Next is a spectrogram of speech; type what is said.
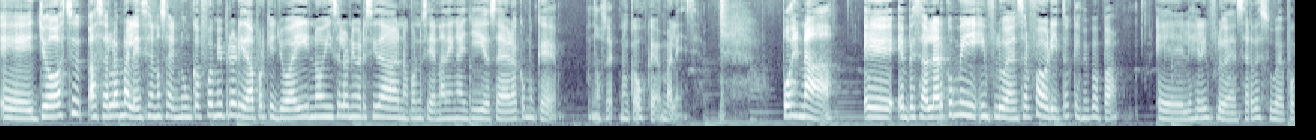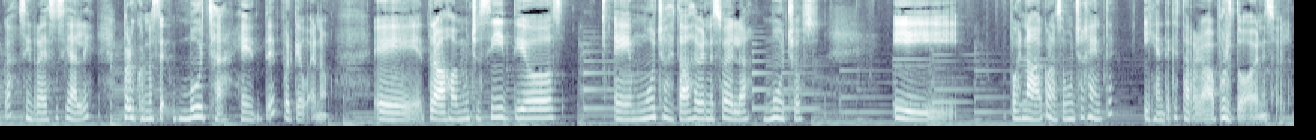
Eh, yo hacerlo en Valencia, no sé, nunca fue mi prioridad porque yo ahí no hice la universidad, no conocía a nadie allí, o sea, era como que, no sé, nunca busqué en Valencia. Pues nada, eh, empecé a hablar con mi influencer favorito, que es mi papá. Él es el influencer de su época, sin redes sociales, pero conoce mucha gente, porque bueno, eh, trabajó en muchos sitios, en muchos estados de Venezuela, muchos. Y pues nada, conoce mucha gente y gente que está regada por toda Venezuela.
